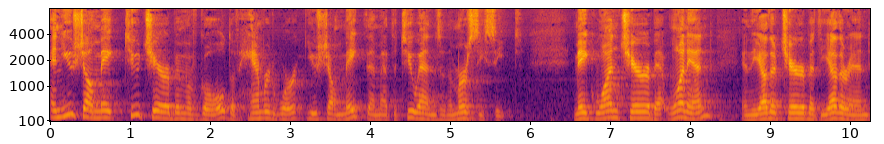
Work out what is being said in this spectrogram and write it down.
And you shall make two cherubim of gold, of hammered work. You shall make them at the two ends of the mercy seat. Make one cherub at one end, and the other cherub at the other end.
